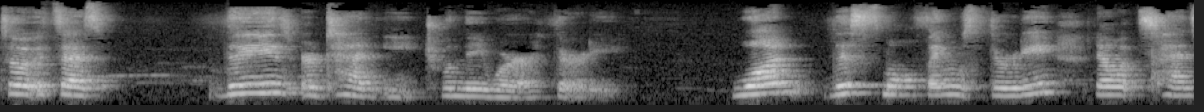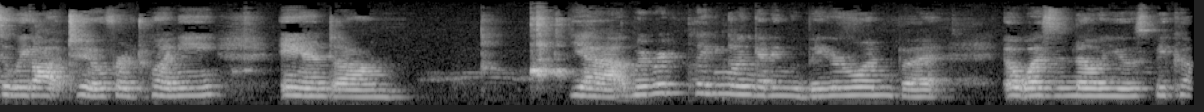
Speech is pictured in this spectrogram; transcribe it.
So it says these are 10 each when they were 30. One, this small thing was 30. Now it's 10, so we got two for 20. And um, yeah, we were planning on getting the bigger one, but it was no use because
